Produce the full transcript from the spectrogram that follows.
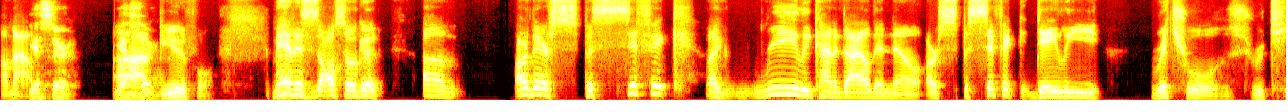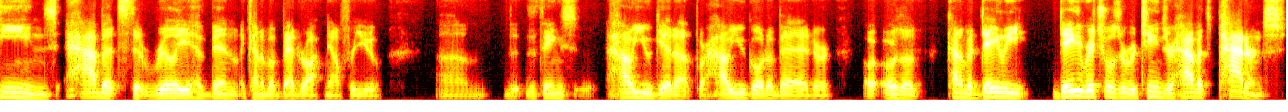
I'm out." Yes, sir. Yes, ah, sir. Beautiful, man. This is all so good. Um, are there specific, like, really kind of dialed in now? Are specific daily rituals, routines, habits that really have been kind of a bedrock now for you? um, the, the things how you get up or how you go to bed or, or, or the kind of a daily daily rituals or routines or habits patterns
